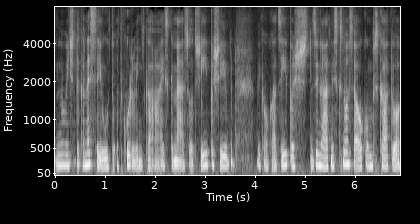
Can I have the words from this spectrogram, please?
nu, viņš tā kā nesajūtot, kur viņa kājas, ka nesot šī īpašība bija kaut kāds īpašs zinātnisks nosaukums, kā to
